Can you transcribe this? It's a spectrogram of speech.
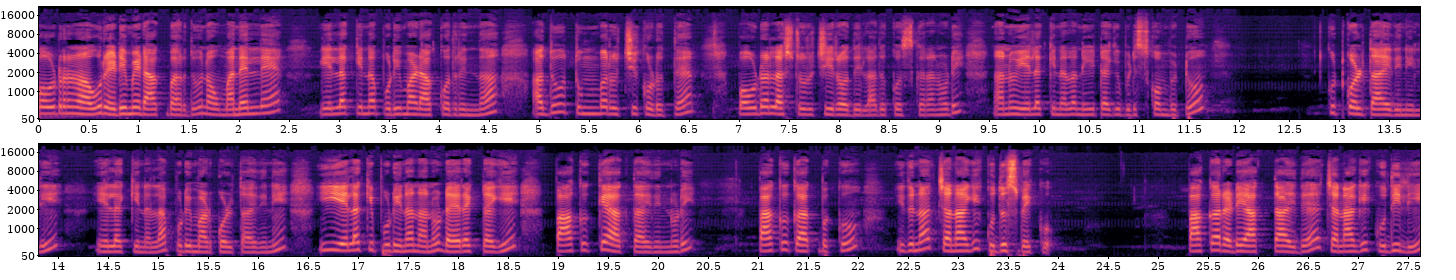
ಪೌಡ್ರ್ ನಾವು ರೆಡಿಮೇಡ್ ಹಾಕಬಾರ್ದು. ನಾವು ಮನೆಯಲ್ಲೇ ಏಲಕ್ಕಿನ ಪುಡಿ ಮಾಡಿ ಹಾಕೋದ್ರಿಂದ ಅದು ತುಂಬ ರುಚಿ ಕೊಡುತ್ತೆ. ಪೌಡ್ರಲ್ಲಿ ಅಷ್ಟು ರುಚಿ ಇರೋದಿಲ್ಲ ಅದಕ್ಕೋಸ್ಕರ. ನೋಡಿ, ನಾನು ಏಲಕ್ಕಿನೆಲ್ಲ ನೀಟಾಗಿ ಬಿಡಿಸ್ಕೊಂಬಿಟ್ಟು ಕುಟ್ಕೊಳ್ತಾ ಇದ್ದೀನಿ ಇಲ್ಲಿ. ಏಲಕ್ಕಿನೆಲ್ಲ ಪುಡಿ ಮಾಡ್ಕೊಳ್ತಾ ಇದ್ದೀನಿ. ಈ ಏಲಕ್ಕಿ ಪುಡಿನ ನಾನು ಡೈರೆಕ್ಟಾಗಿ ಪಾಕಕ್ಕೆ ಹಾಕ್ತಾ ಇದ್ದೀನಿ ನೋಡಿ. ಪಾಕಕ್ಕೆ ಹಾಕಬೇಕು. ಇದನ್ನು ಚೆನ್ನಾಗಿ ಕುದಿಸ್ಬೇಕು. ಪಾಕ ರೆಡಿ ಆಗ್ತಾ ಇದೆ. ಚೆನ್ನಾಗಿ ಕುದಿಲಿ.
